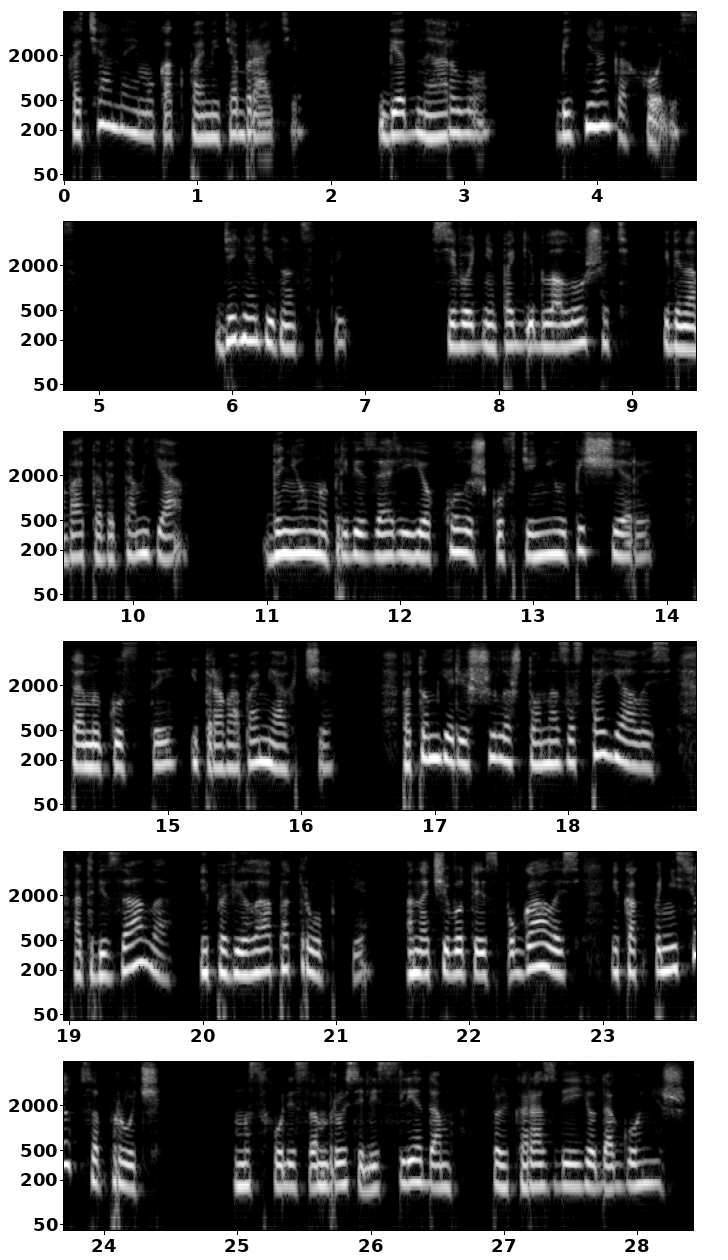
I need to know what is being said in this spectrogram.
хотя она ему как память о брате. Бедный Орло. Бедняга Холлис. День одиннадцатый. Сегодня погибла лошадь, и виновата в этом я. Днем мы привязали ее колышку в тени у пещеры. Там и кусты, и трава помягче. Потом я решила, что она застоялась, отвязала и повела по тропке. Она чего-то испугалась и как понесется прочь. Мы с Холлисом бросились следом, только разве ее догонишь?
